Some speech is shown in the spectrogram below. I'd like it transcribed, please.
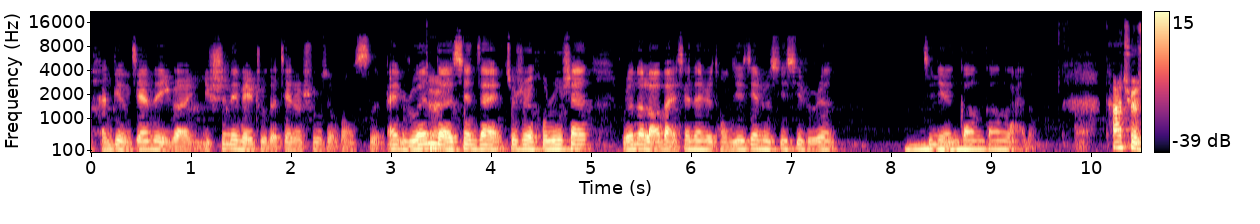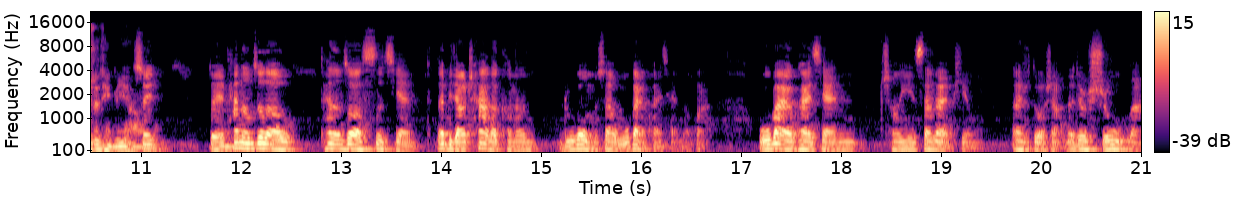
很顶尖的一个以室内为主的建筑事务所公司。哎，如恩的现在就是胡如山，如恩的老板现在是同济建筑系系主任，今年刚刚来的，他确实挺厉害的。所以对他能做到，他能做到四千。那比较差的可能，如果我们算五百块钱的话，五百块钱乘以三百平，那是多少？那就是十五万，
